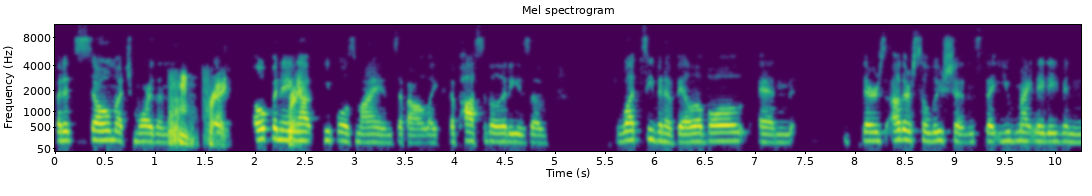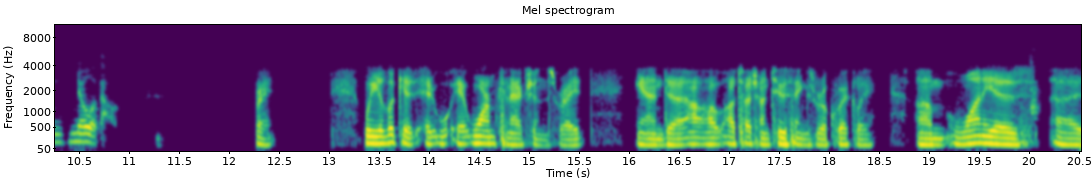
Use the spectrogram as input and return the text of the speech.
But it's so much more than that. Right. opening right. up people's minds about like the possibilities of what's even available and there's other solutions that you might not even know about. Well, you look at, at, at warm connections, right? And uh, I'll, I'll touch on two things real quickly. Um, one is uh,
